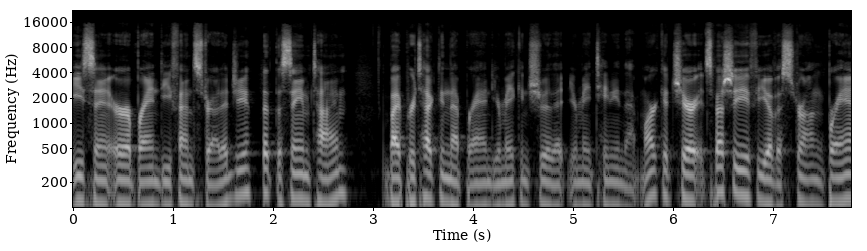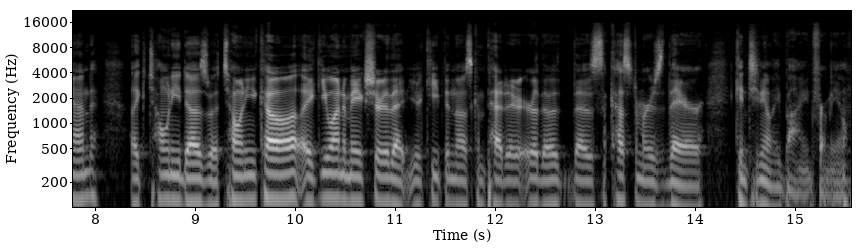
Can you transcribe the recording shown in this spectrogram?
a or a brand defense strategy. At the same time, by protecting that brand, you're making sure that you're maintaining that market share, especially if you have a strong brand like Tony does with Tony Co. Like you want to make sure that you're keeping those competitor or those, those customers there continually buying from you.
